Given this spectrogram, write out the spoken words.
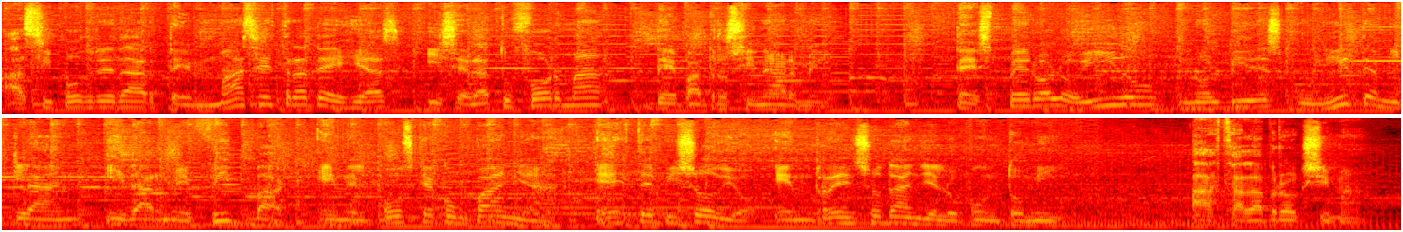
Así podré darte más estrategias y será tu forma de patrocinarme. Te espero al oído, no olvides unirte a mi clan y darme feedback en el post que acompaña este episodio en renzodangelo.me. Hasta la próxima.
